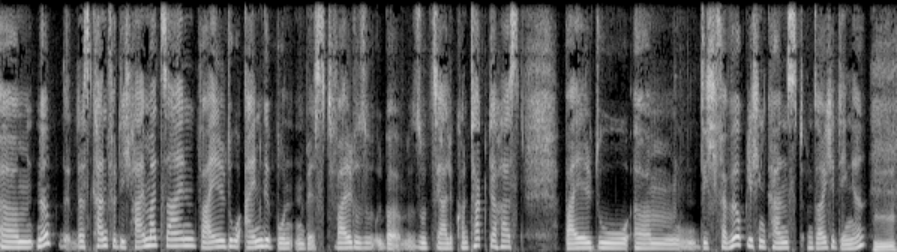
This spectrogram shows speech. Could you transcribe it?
ähm, ne, das kann für dich Heimat sein, weil du eingebunden bist, weil du so über soziale Kontakte hast, weil du ähm, dich verwirklichen kannst und solche Dinge. Mhm.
